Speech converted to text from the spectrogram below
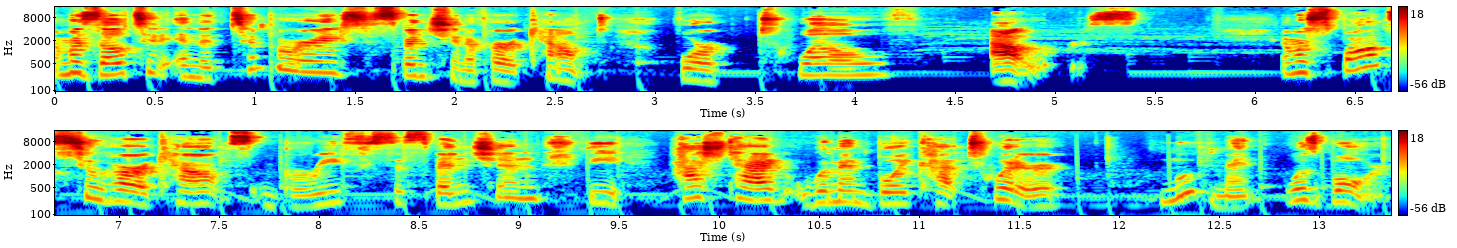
and resulted in the temporary suspension of her account for 12 hours. In response to her account's brief suspension, the hashtag Women Boycott Twitter movement was born.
